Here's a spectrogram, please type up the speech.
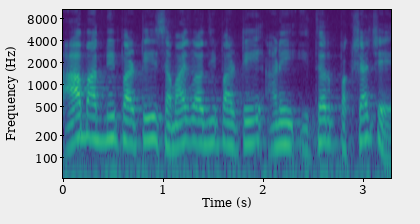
आम आदमी पार्टी समाजवादी पार्टी आणि इतर पक्षाचे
